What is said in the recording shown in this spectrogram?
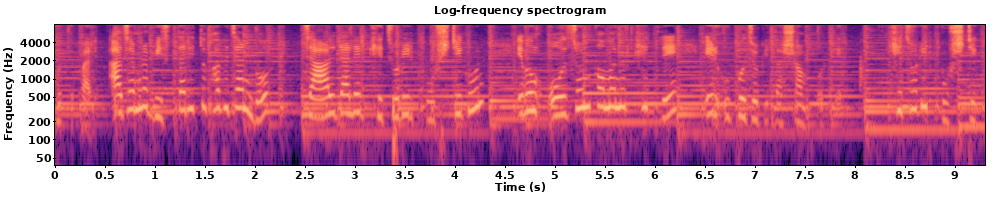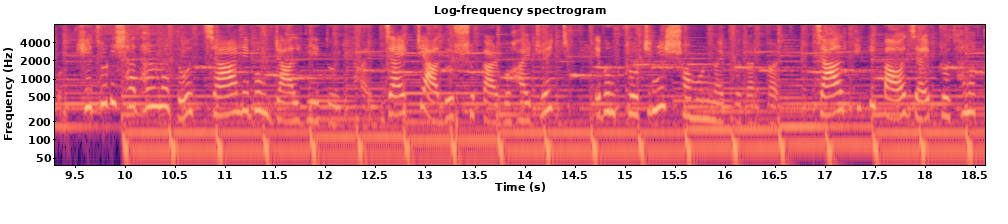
হতে পারে? আজ আমরা বিস্তারিতভাবে জানব চাল, ডালের খিচুড়ির পুষ্টিগুণ এবং ওজন কমানোর ক্ষেত্রে এর উপযোগিতা সম্পর্কে। খিচুড়ির পুষ্টিগুণ। খিচুড়ি সাধারণত চাল এবং ডাল দিয়ে তৈরি হয়, যা একটি আদর্শ কার্বোহাইড্রেট এবং প্রোটিনের সমন্বয় প্রদান করে। চাল থেকে পাওয়া যায় প্রধানত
